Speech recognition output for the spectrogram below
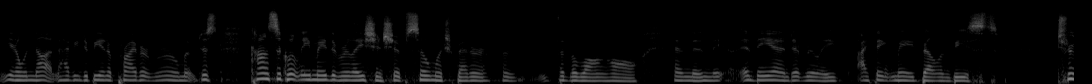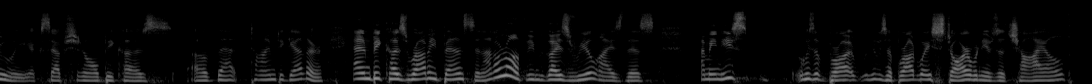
you know, not having to be in a private room, it just consequently made the relationship so much better for for the long haul. And in the in the end, it really, I think, made Belle and Beast truly exceptional because of that time together, and because Robby Benson. I don't know if you guys realize this. I mean, he's he was a broad he was a Broadway star when he was a child,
